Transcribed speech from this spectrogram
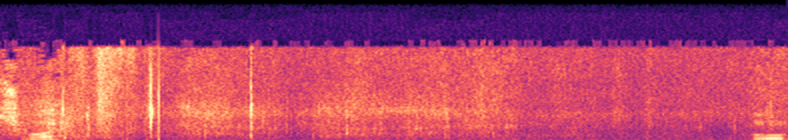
Trzymaj. O.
